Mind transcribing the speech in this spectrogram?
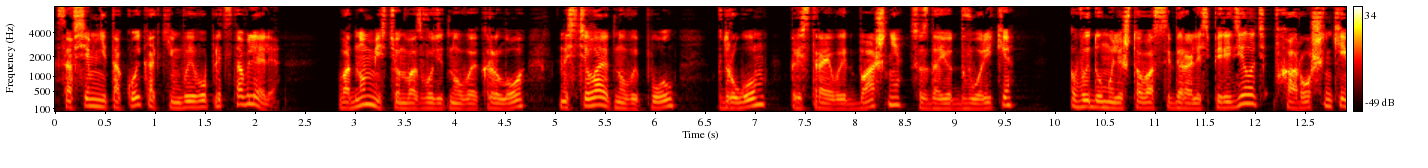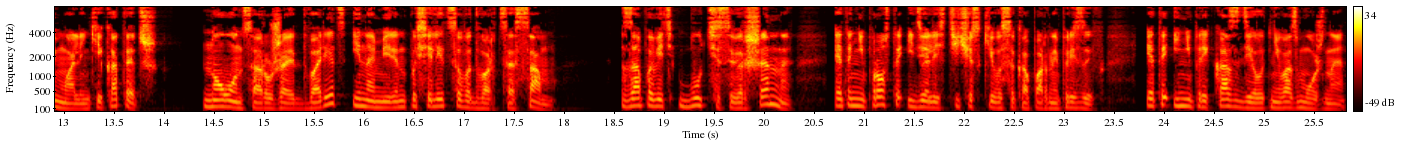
совсем не такой, каким вы его представляли. В одном месте он возводит новое крыло, настилает новый пол, в другом – пристраивает башни, создает дворики. Вы думали, что вас собирались переделать в хорошенький маленький коттедж. Но он сооружает дворец и намерен поселиться во дворце сам. Заповедь «Будьте совершенны» – это не просто идеалистический высокопарный призыв, это и не приказ сделать невозможное.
